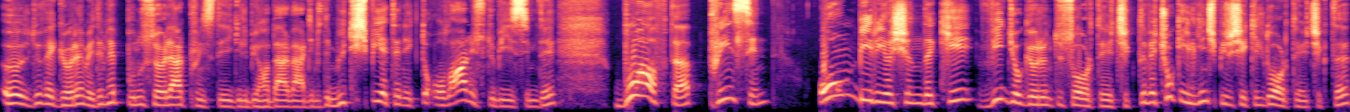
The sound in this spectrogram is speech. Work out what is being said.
öldü ve göremedim. Hep bunu söyler Prince'le ilgili bir haber verdiğimizde. Müthiş bir yetenekti, olağanüstü bir isimdi. Bu hafta Prince'in 11 yaşındaki video görüntüsü ortaya çıktı ve çok ilginç bir şekilde ortaya çıktı.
